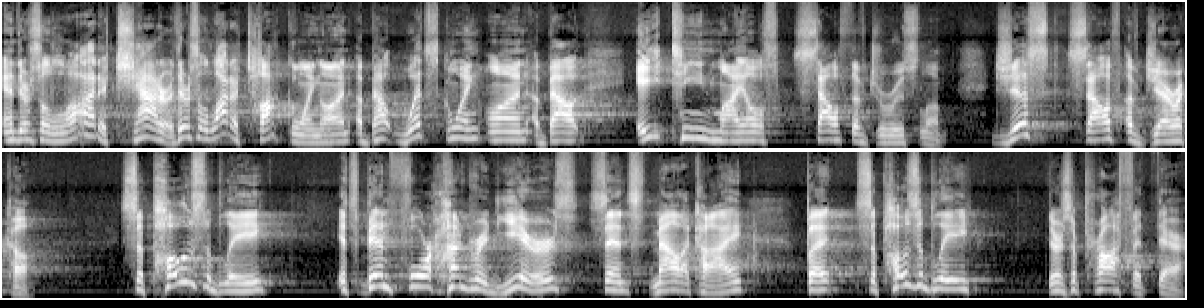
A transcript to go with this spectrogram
and there's a lot of chatter. There's a lot of talk going on about what's going on about 18 miles south of Jerusalem, just south of Jericho. Supposedly, it's been 400 years since Malachi, but supposedly there's a prophet there.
